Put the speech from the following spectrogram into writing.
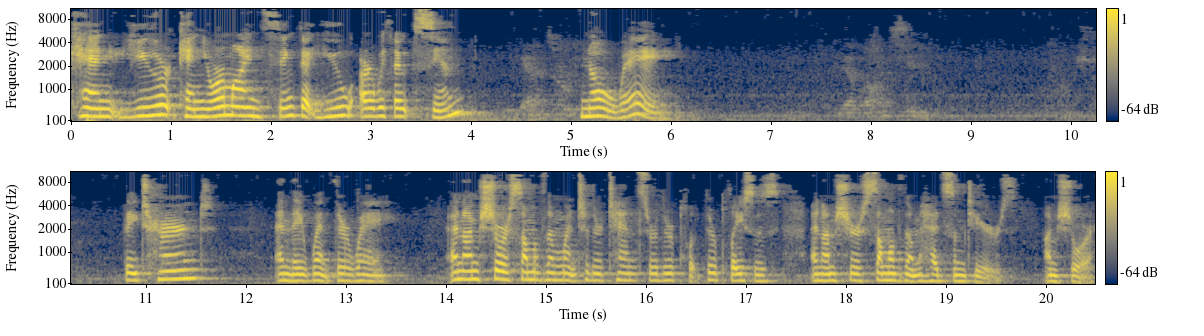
Can your, can your mind think that you are without sin? No way. They turned and they went their way. And I'm sure some of them went to their tents or their, their places, and I'm sure some of them had some tears. I'm sure.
